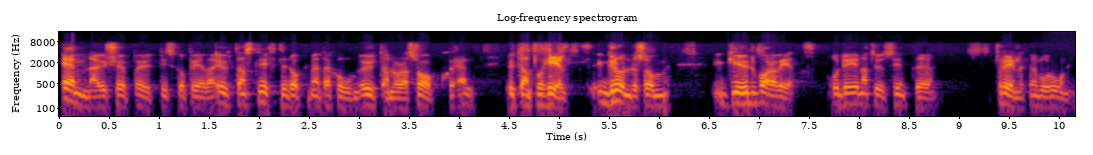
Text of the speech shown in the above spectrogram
ämnar ju köpa ut biskop Eva utan skriftlig dokumentation och utan några sakskäl. Utan på helt grunder som Gud bara vet. Och det är naturligtvis inte förenligt med vår ordning.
